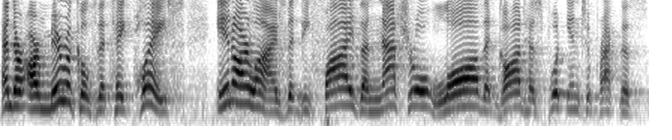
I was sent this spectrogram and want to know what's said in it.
And there are miracles that take place in our lives that defy the natural law that God has put into practice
